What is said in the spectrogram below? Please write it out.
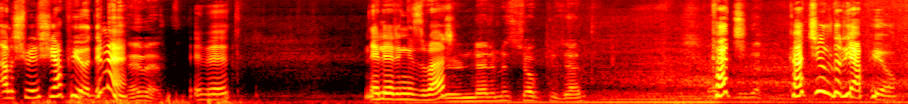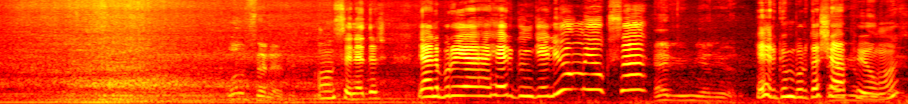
alışveriş yapıyor değil mi? Evet. Evet. Neleriniz var? Ürünlerimiz çok güzel. Kaç Burada kaç yıldır yapıyor? 10 senedir. 10 senedir. Yani buraya her gün geliyor mu yoksa Her gün geliyorum. her gün burada şey Her gün yapıyorsunuz? buradayım.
